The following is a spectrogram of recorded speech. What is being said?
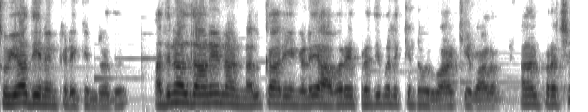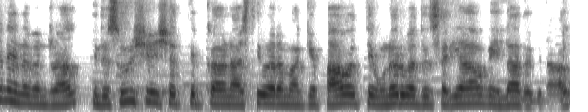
சுயாதீனம் கிடைக்கின்றது. அதனால்தானே நான் நல்காரியங்களை அவரை பிரதிபலிக்கின்ற ஒரு வாழ்க்கையை வாழ ஆனால் பிரச்சனை என்னவென்றால் இந்த சுவிசேஷத்திற்கான அஸ்திவாரமாகிய பாவத்தை உணர்வது சரியாக இல்லாததினால்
